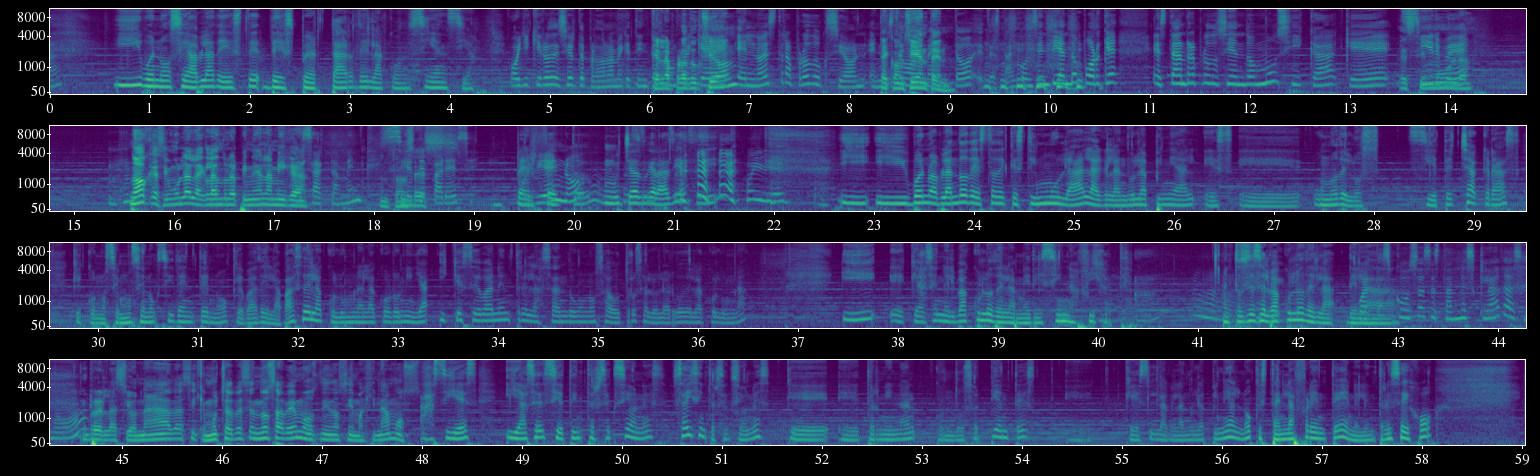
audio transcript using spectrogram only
Y bueno, se habla de este despertar de la conciencia. Oye, quiero decirte, perdóname que te interrumpa, que la producción en nuestra producción en te este consienten. momento te están consintiendo porque están reproduciendo música que sirve no, que simula la glándula pineal, amiga. Exactamente. Entonces, ¿Qué te parece? Perfecto. Muchas gracias. Muy bien. Y, bueno, hablando de esto de que estimula la glándula pineal, es eh, uno de los siete chakras que conocemos en Occidente, ¿no? Que va de la base de la columna a la coronilla y que se van entrelazando unos a otros a lo largo de la columna y eh, que hacen el báculo de la medicina, fíjate. Ah, entonces el báculo de la... De ¿Cuántas cosas están mezcladas, no? Relacionadas y que muchas veces no sabemos ni nos imaginamos. Así es, y hace siete intersecciones, seis intersecciones que eh, terminan con dos serpientes, que es la glándula pineal, ¿no? Que está en la frente, en el entrecejo.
